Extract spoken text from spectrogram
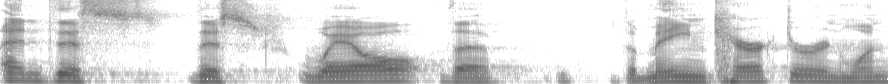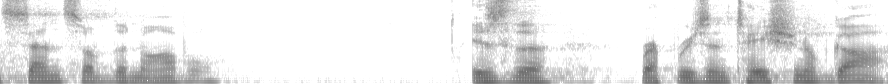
And this, this whale, the, the main character in one sense of the novel, is the representation of God,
